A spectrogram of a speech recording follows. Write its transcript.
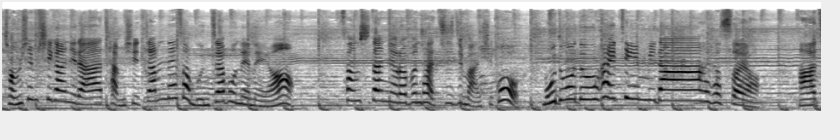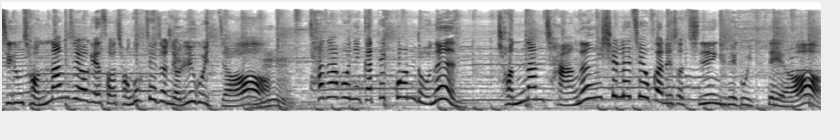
점심시간이라 잠시 짬내서 문자 보내네요 선수단 여러분 다치지 마시고 모두 모두 화이팅입니다 하셨어요 아 지금 전남 지역에서 전국체전 열리고 있죠 음. 찾아보니까 태권도는 전남 장흥 실내체육관에서 진행이 되고 있대요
